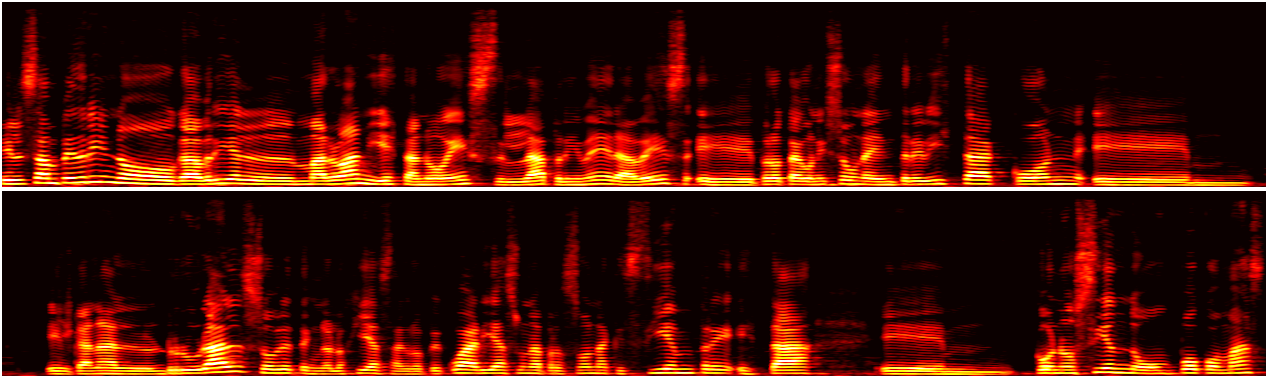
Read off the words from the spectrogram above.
El sanpedrino Gabriel Marván, y esta no es la primera vez, eh, protagonizó una entrevista con eh, el canal Rural sobre tecnologías agropecuarias, una persona que siempre está eh, conociendo un poco más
